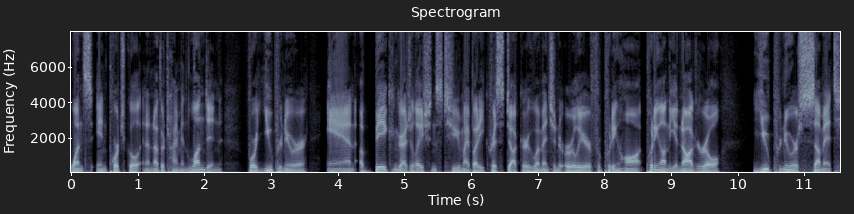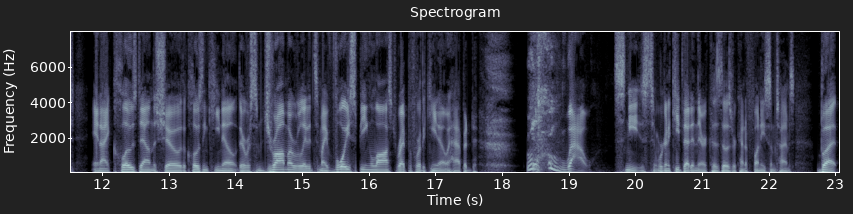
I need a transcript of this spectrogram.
once in Portugal and another time in London for Youpreneur. And a big congratulations to my buddy Chris Ducker, who I mentioned earlier, for putting on, putting on the inaugural Youpreneur Summit. And I closed down the show, the closing keynote. There was some drama related to my voice being lost right before the keynote happened. wow. Sneezed. And we're going to keep that in there because those are kind of funny sometimes. But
